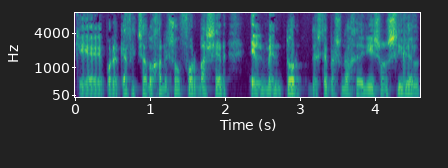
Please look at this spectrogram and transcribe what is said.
que, por el que ha fichado Harrison Ford va a ser el mentor de este personaje de Jason Siegel,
